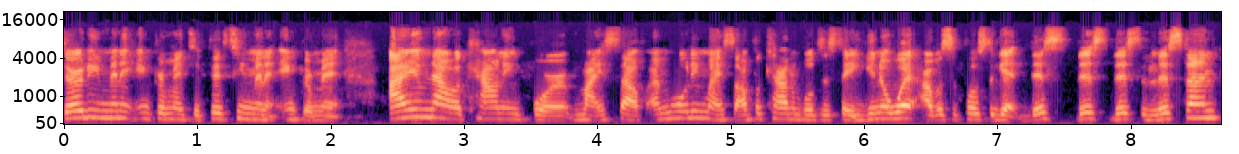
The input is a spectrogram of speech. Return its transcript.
30 minute increment to 15 minute increment, I am now accounting for myself. I'm holding myself accountable to say, you know what, I was supposed to get this, this, this, and this done.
